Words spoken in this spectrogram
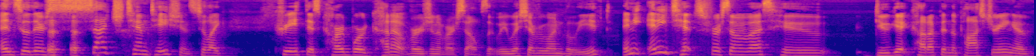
And so there's such temptations to like create this cardboard cutout version of ourselves that we wish everyone believed. Any any tips for some of us who do get caught up in the posturing of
